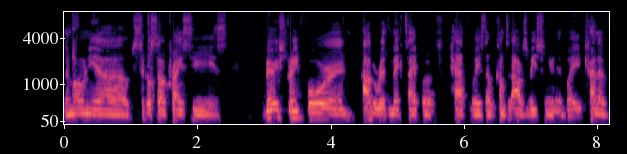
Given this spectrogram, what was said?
pneumonia, sickle cell crises, very straightforward, algorithmic type of pathways that would come to the observation unit, but it kind of,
